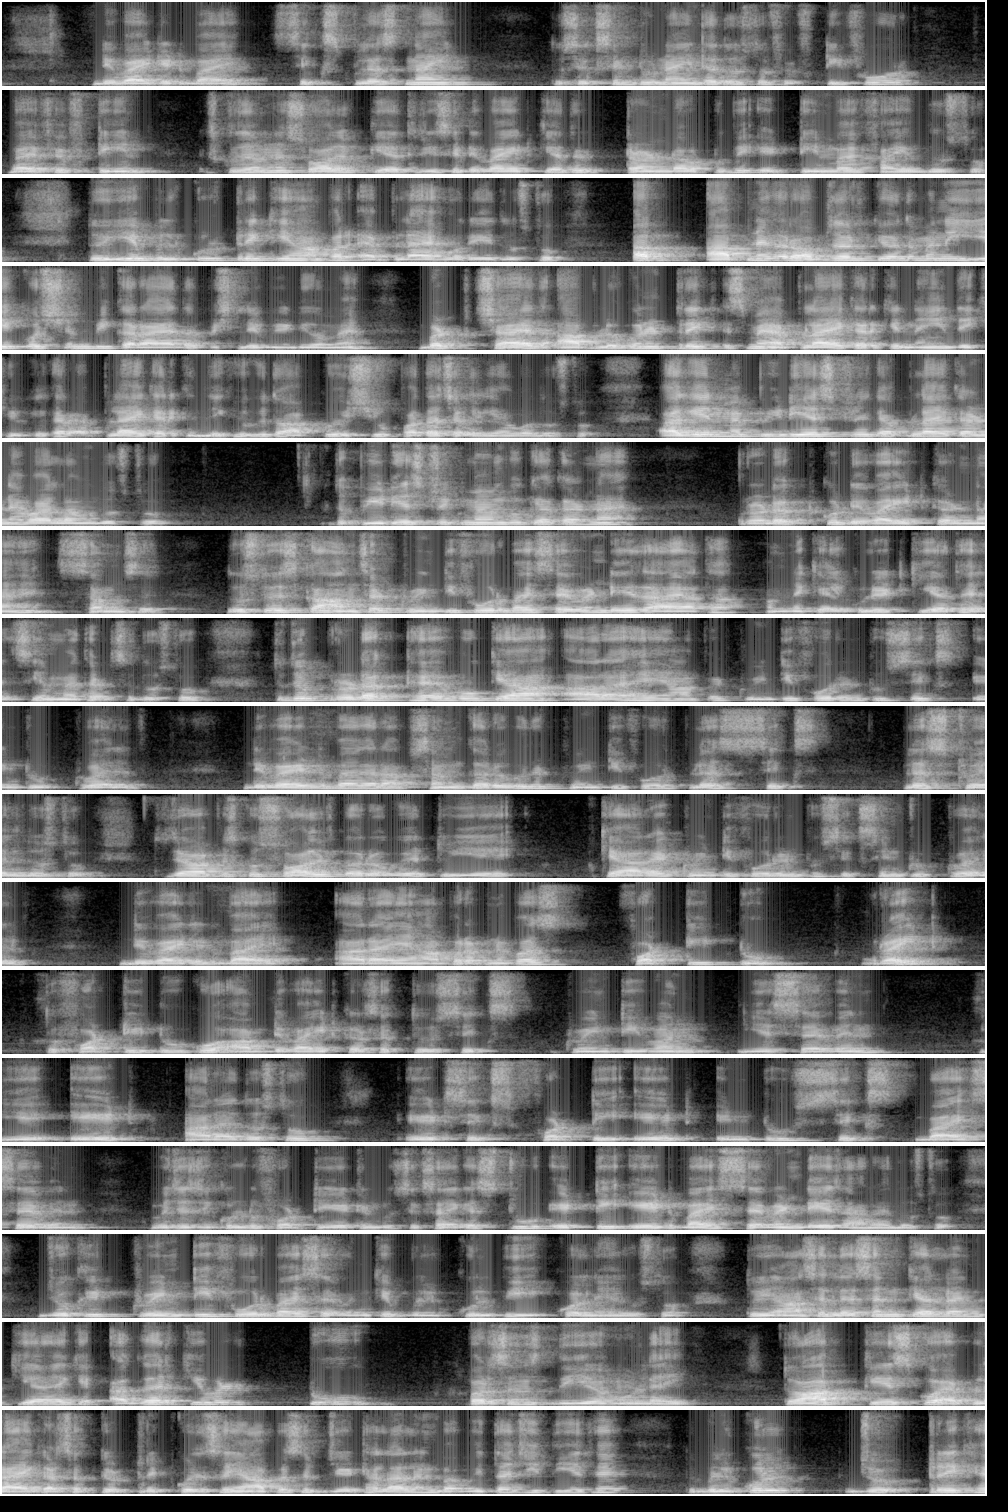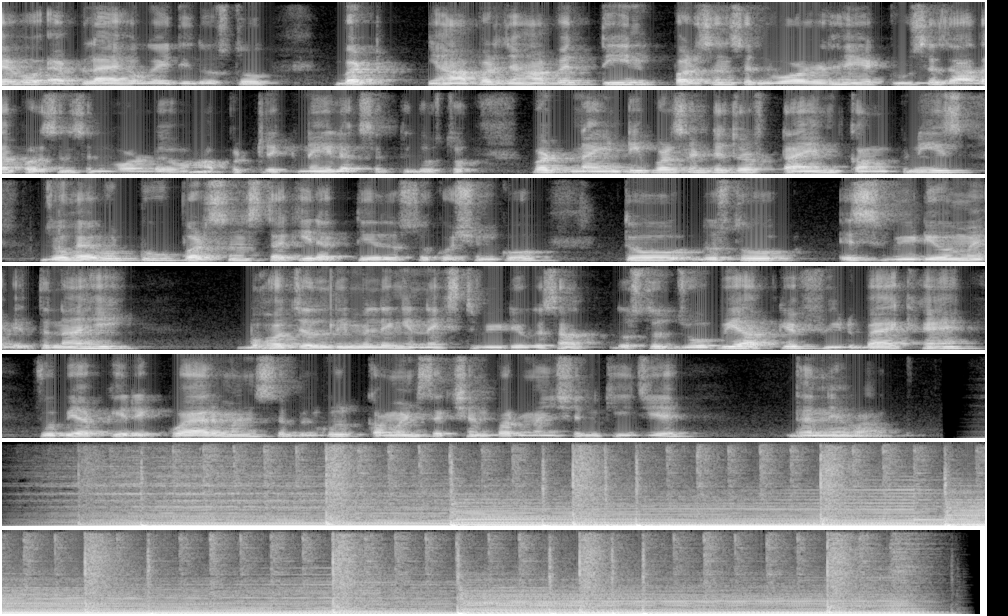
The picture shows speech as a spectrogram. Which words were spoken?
divided by six plus nine तो सिक्स इंटू नाइन था दोस्तों फिफ्टी फोर बाई फिफ्टीन इसको जब हमने सॉल्व किया थ्री से डिवाइड किया तो turn out to be eighteen by five दोस्तों. तो ये बिल्कुल ट्रिक यहाँ पर अप्लाई हो रही है दोस्तों. अब आपने अगर ऑब्ज़र्व किया तो मैंने ये क्वेश्चन भी कराया था पिछले वीडियो में बट शायद आप लोगों ने ट्रिक इसमें अप्लाई करके नहीं देखी होगी। अगर अप्लाई करके देखी होगी तो आपको इश्यू पता चल गया होगा दोस्तों. अगेन मैं पीडीएस ट्रिक अप्लाई करने वाला हूँ दोस्तों. तो पीडीएस ट्रिक में हमको क्या करना है? प्रोडक्ट को डिवाइड करना है सम से। दोस्तों, इसका answer 24 four by seven days आया था। हमने कैलकुलेट किया था एलसीएम मेथड से, दोस्तों। तो जो प्रोडक्ट है, वो क्या आ रहा है यहाँ पे? 24 four into six into twelve divided by अगर आप सम करोगे तो 24 four plus six plus twelve दोस्तों। तो जब आप इसको सॉल्व करोगे तो ये क्या आ रहा है? Twenty four into six into twelve divided by आ रहा है यहाँ पर अपने पास फोर्टी टू राइट तो फोर्टी टू को आप डिवाइड कर सकते हो सिक्स ट्वेंटी वन, ये सेवन, ये एट आ रहा है दोस्तों। Eight six, forty eight into six by seven which is equal to forty eight into six I guess two eighty eight by seven days आ रहा है दोस्तों, जो कि ट्वेंटी फोर बाई सेवन के बिल्कुल भी इक्वल नहीं है दोस्तों। तो यहाँ से लेसन क्या लर्न किया है कि अगर केवल टू पर्सन दिए हों लाइक तो आप केस को अप्लाई कर सकते हो। ट्रिक को, जैसे यहाँ पे सिर्फ़ जेठालाल एंड बबीता जी दिए थे तो बिल्कुल जो ट्रिक है वो अप्लाई हो गई थी दोस्तों। बट यहाँ पर जहाँ पे तीन पर्सन इन्वॉल्व हैं या टू से ज़्यादा पर्सन इन्वॉल्व है, वहाँ पर ट्रिक नहीं लग सकती दोस्तों। But 90 percentage of time companies जो है वो टू पर्सन तक ही रखती है दोस्तों क्वेश्चन को। तो दोस्तों, इस वीडियो में इतना ही। बहुत जल्दी मिलेंगे नेक्स्ट वीडियो के साथ। दोस्तों, जो भी आपके फीडबैक हैं, जो भी आपकी रिक्वायरमेंट्स है, बिल्कुल कमेंट सेक्शन पर मेंशन कीजिए। धन्यवाद।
